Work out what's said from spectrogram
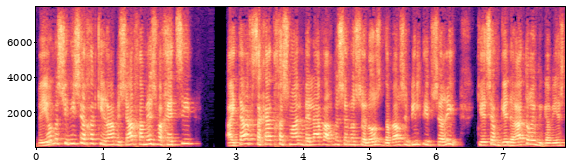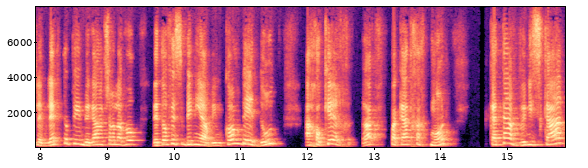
ביום השני של החקירה, בשעה חמש וחצי, הייתה הפסקת חשמל בלהב 433, דבר שבלתי אפשרי, כי יש שם גנרטורים וגם יש להם לפטופים וגם אפשר לעבור לטופס בנייר. במקום בעדות, החוקר, רב פקד חכמון, כתב ונזכר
